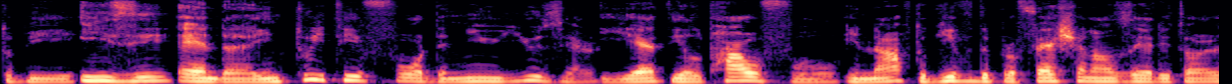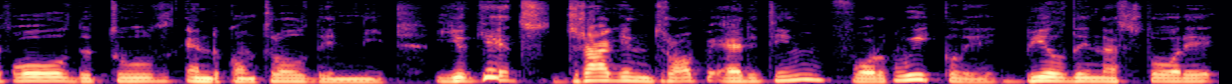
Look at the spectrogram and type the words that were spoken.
to be easy and uh, intuitive for the new user, yet still powerful enough to give the professionals editors all the tools and control they need. You get drag and drop editing for quickly building a story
